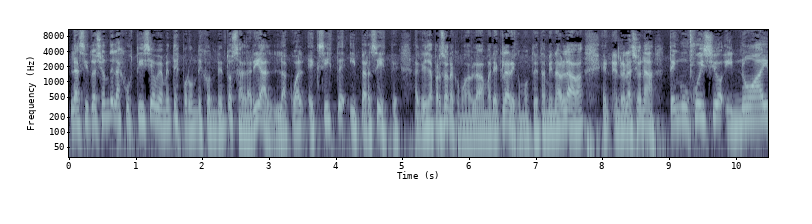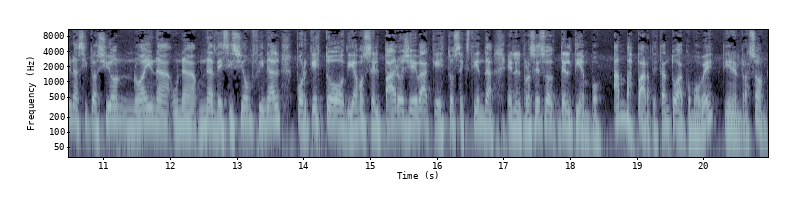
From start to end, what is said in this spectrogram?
La situación de la justicia obviamente es por un descontento salarial, la cual existe y persiste. Aquellas personas, como hablaba María Clara y como usted también hablaba, en, en relación a tengo un juicio y no hay una situación, no hay una, una, una decisión final porque esto, digamos, el paro lleva a que esto se extienda en el proceso del tiempo. Ambas partes, tanto A como B, tienen razón.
